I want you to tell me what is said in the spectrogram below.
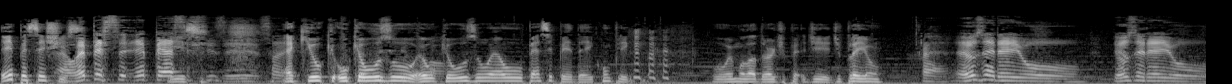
EPCX. É o EPC, EPSX, isso aí. É que o, que- o que eu uso, eu- o que eu uso é o PSP, daí complica. o emulador de, de, de Play 1. É, eu zerei o. Eu zerei o.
